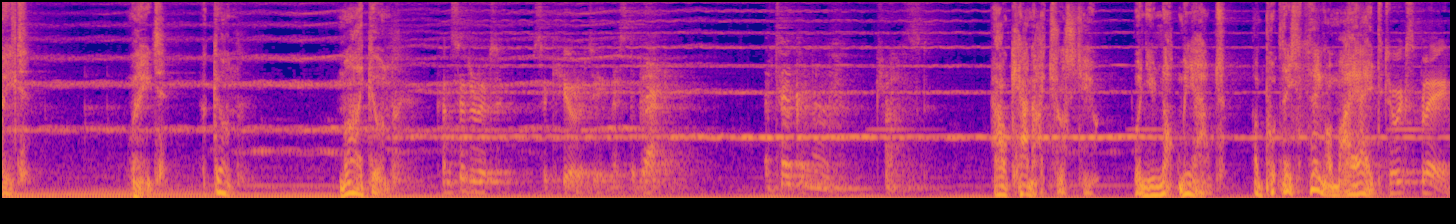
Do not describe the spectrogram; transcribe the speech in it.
Wait. Wait. A gun. My gun. Consider it security, Mr. Black. A token of trust. How can I trust you when you knock me out and put this thing on my head? To explain,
